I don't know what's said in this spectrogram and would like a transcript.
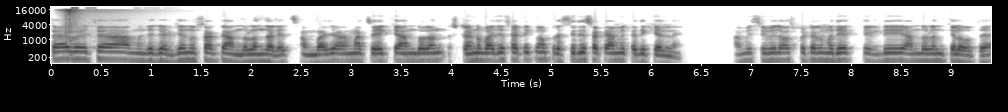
त्यावेळेच्या म्हणजे गरजेनुसार ते आंदोलन झालेत. संभाजी आरमारचं एक आंदोलन स्टंटबाजीसाठी किंवा प्रसिद्धीसाठी आम्ही कधी केलं नाही. आम्ही सिव्हिल हॉस्पिटलमध्ये एक तेलडी आंदोलन केलं होतं.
